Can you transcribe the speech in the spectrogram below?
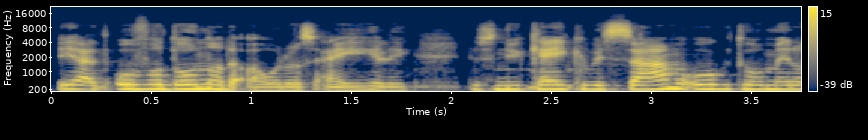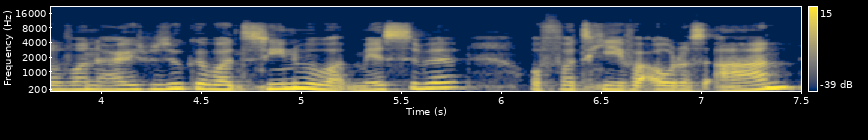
ja, het overdonderde ouders eigenlijk. Dus nu kijken we samen ook door middel van huisbezoeken, wat zien we, wat missen we, of wat geven ouders aan.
